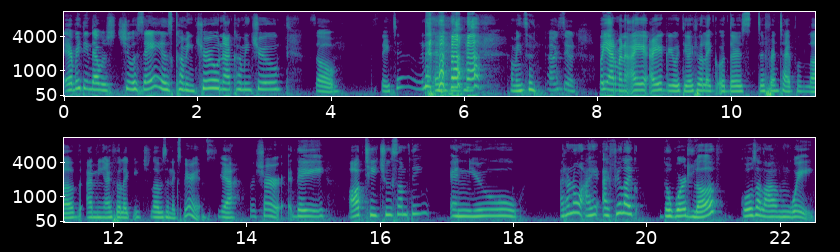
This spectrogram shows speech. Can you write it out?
everything that was she was saying is coming true, not coming true. So stay tuned. Coming soon. coming soon. But yeah, man, I I agree with you. I feel like uh, there's different type of love. I mean, I feel like each love is an experience. Yeah, for sure. They all teach you something, and you, I don't know. I I feel like the word love goes a long way.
